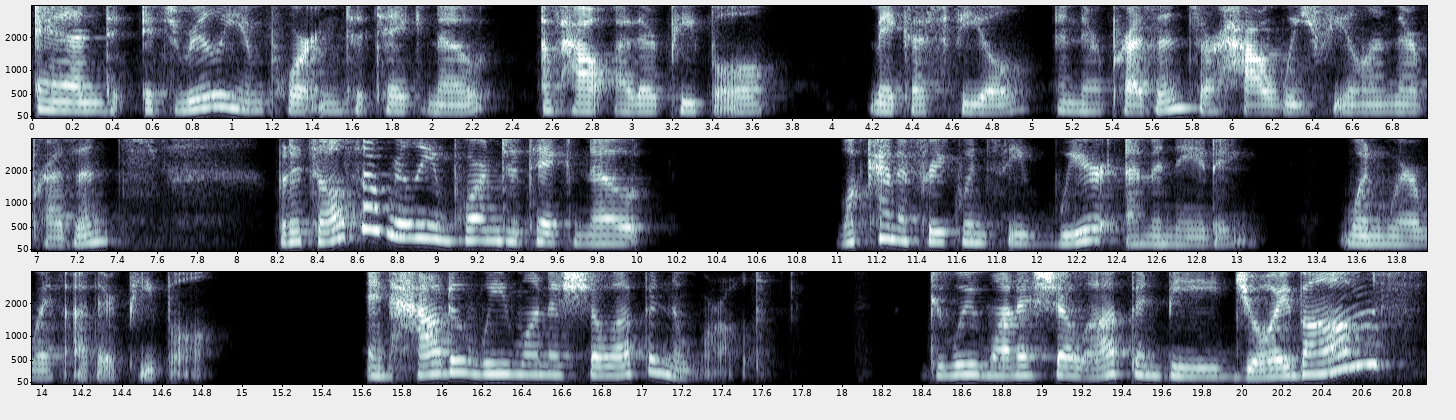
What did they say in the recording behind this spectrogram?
And it's really important to take note of how other people make us feel in their presence or how we feel in their presence but it's also really important to take note what kind of frequency we're emanating when we're with other people. And how do we want to show up in the world? Do we want to show up and be joy bombs?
